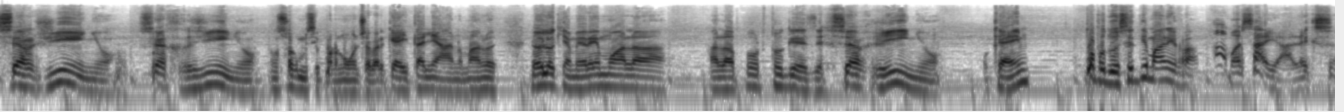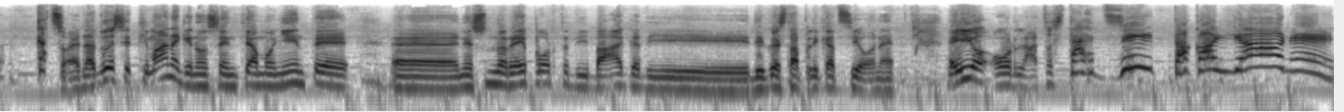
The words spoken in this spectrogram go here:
Serginho, Serginho, non so come si pronuncia perché è italiano, ma noi, noi lo chiameremo alla, alla portoghese, Serginho, ok? Dopo due settimane fa, ah ma sai Alex, cazzo è da due settimane che non sentiamo niente, eh, nessun report di bug di, di questa applicazione. E io ho urlato, stai zitto coglione,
